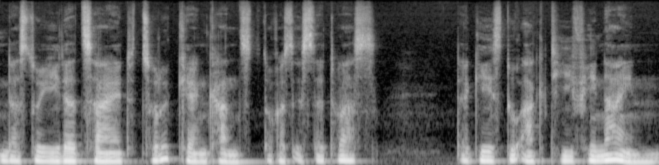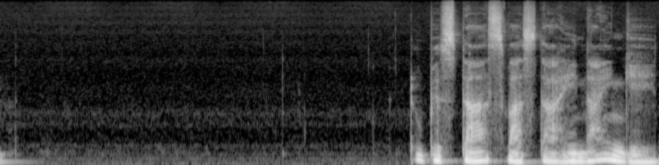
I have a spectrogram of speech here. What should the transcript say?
in das du jederzeit zurückkehren kannst, doch es ist etwas, da gehst du aktiv hinein. Du bist das, was da hineingeht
